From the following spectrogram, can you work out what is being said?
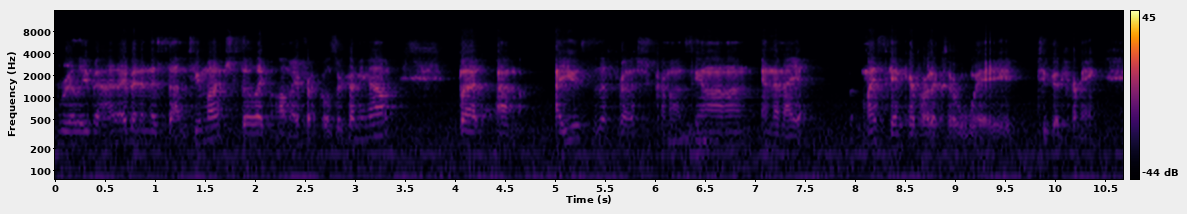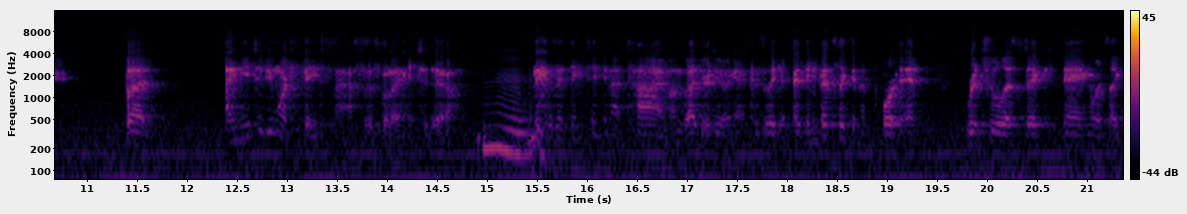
really bad. I've been in the sun too much, so, like, all my freckles are coming out. But um, I use the Fresh Cremacion, and then I, my skincare products are way too good for me. But I need to do more face masks, is what I need to do. Mm. because I think taking that time, I'm glad you're doing it because like I think that's like an important ritualistic thing where it's like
